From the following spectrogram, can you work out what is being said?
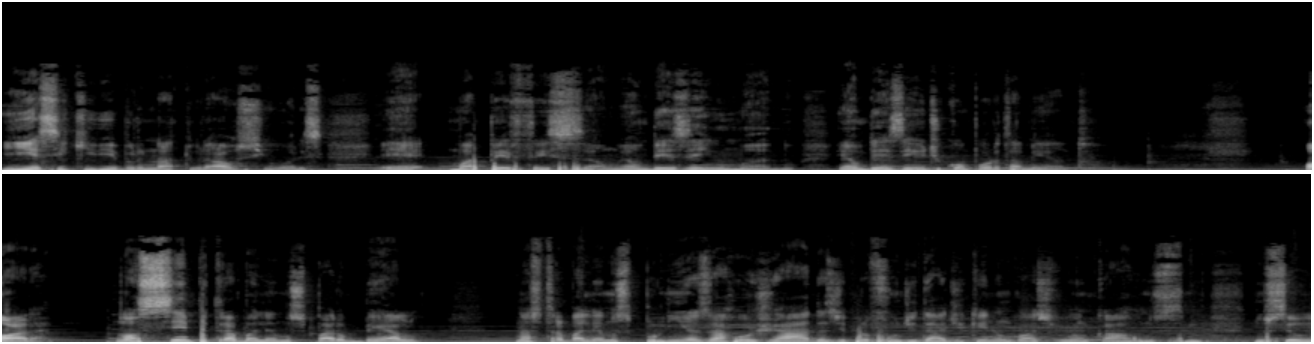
E esse equilíbrio natural, senhores, é uma perfeição, é um desenho humano, é um desenho de comportamento. Ora, nós sempre trabalhamos para o belo, nós trabalhamos por linhas arrojadas de profundidade. Quem não gosta de ver um carro no, no seu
